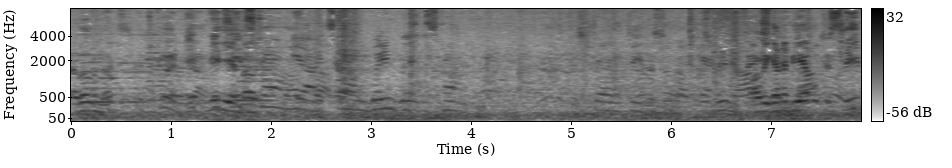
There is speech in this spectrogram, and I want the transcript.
A little bit. It's good. it's, Medium it's milk. strong, yeah, it's strong, very, very strong. It's strong tea. Are we going to be able to sleep?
